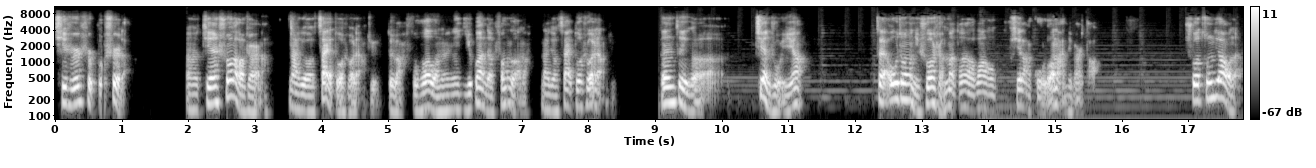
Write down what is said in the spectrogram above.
其实是不是的。嗯，既然说到这儿了，那就再多说两句，对吧？符合我们一贯的风格嘛，那就再多说两句。跟这个建筑一样，在欧洲你说什么都要往希腊、古罗马那边倒。说宗教呢，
